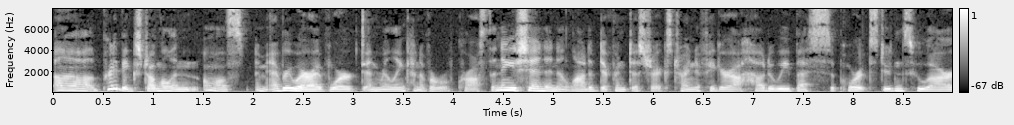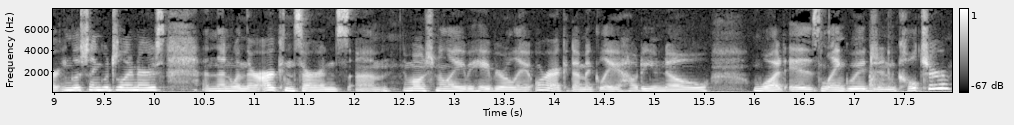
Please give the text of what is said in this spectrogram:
uh, pretty big struggle in almost I mean, everywhere I've worked, and really kind of across the nation and in a lot of different districts, trying to figure out how do we best support students who are English language learners, and then when there are concerns, um, emotionally, behaviorally, or academically, how do you know what is language and culture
